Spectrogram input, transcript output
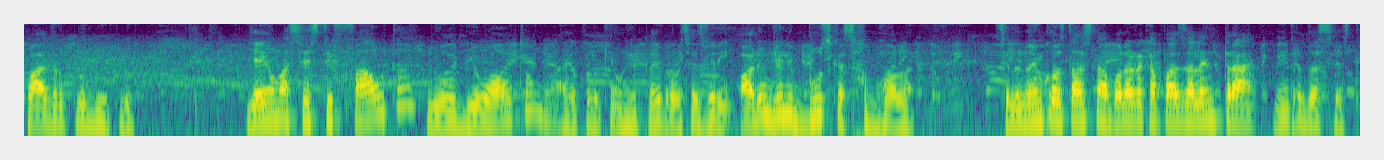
quádruplo duplo. E aí uma sexta e falta no Bill Walton. Aí eu coloquei um replay para vocês verem. Olha onde ele busca essa bola. Se ele não encostasse na bola, era capaz dela entrar dentro da cesta.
